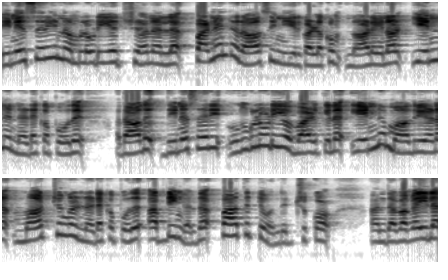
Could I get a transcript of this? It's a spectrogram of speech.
தினசரி நம்மளுடைய சேனலில் பன்னெண்டு ராசி நீர்களுக்கும் நாளை நாள் என்ன நடக்க போகுது அதாவது தினசரி உங்களுடைய வாழ்க்கையில் என்ன மாதிரியான மாற்றங்கள் நடக்க போகுது அப்படிங்கிறத பார்த்துட்டு வந்துட்டுருக்கோம். அந்த வகையில்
